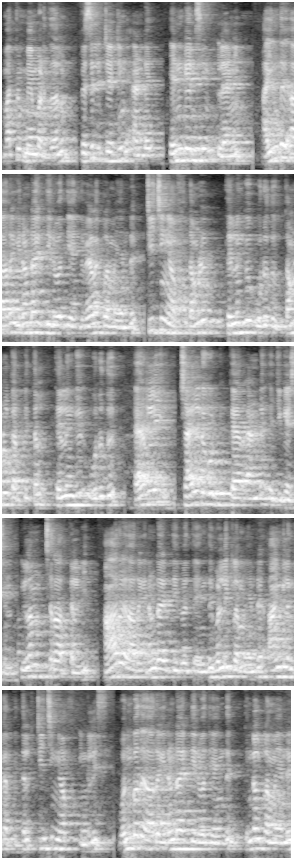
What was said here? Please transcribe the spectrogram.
மற்றும் மேம்படுத்துதலும் ஃபெசிலிட்டேட்டிங் அண்ட் என்கேன்சிங் லேர்னிங் ஐந்து ஆறு இரண்டாயிரத்தி இருபத்தி ஐந்து வேளக்கிழமை அன்று டீச்சிங் ஆஃப் தமிழ் தெலுங்கு உருது தமிழ் கற்பித்தல் Telugu Urdu early childhood care and education இளம் சிறார் கல்வி. ஆறு ஆறு இரண்டாயிரத்தி இருபத்தி ஐந்து வெள்ளிக்கிழமை அன்று ஆங்கிலம் கற்பித்தல் டீச்சிங் ஆஃப் இங்கிலீஷ் ஒன்பது ஆறு இரண்டாயிரத்தி இருபத்தி ஐந்து திங்கட்கிழமை அன்று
